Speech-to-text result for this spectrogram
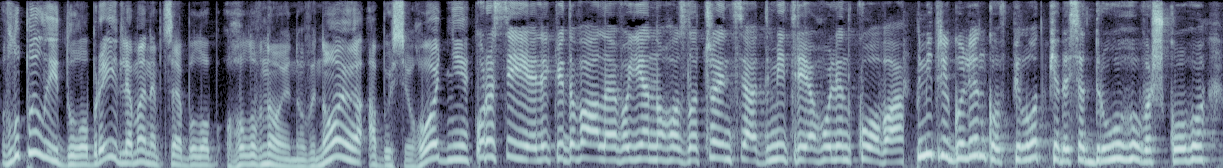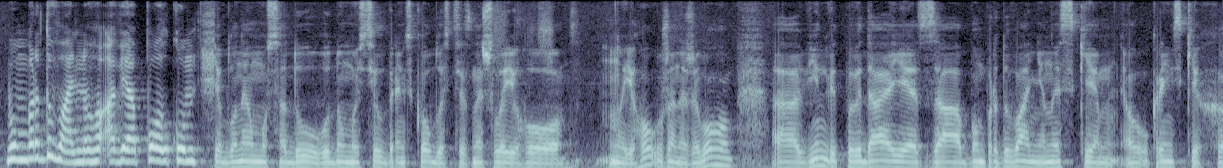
влупили і добре. І для мене б це було б головною новиною. Аби сьогодні У Росії ліквідували воєнного злочинця Дмитрія Голінкова. Дмитрій Голенков, пілот 52-го важкого бомбардувального авіаполку. В Яблуневому саду в одному з сіл Брянської області знайшли його. Ну, його вже не живого. Е, Він відповідає за бомбардування низки е, українських е,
